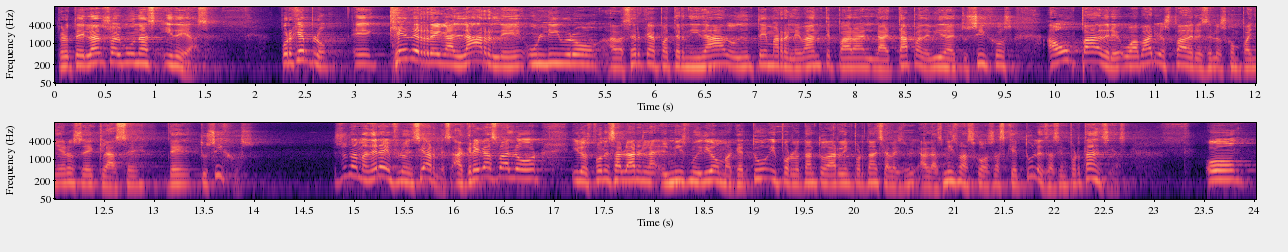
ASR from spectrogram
Pero te lanzo algunas ideas. Por ejemplo, eh, ¿qué de regalarle un libro acerca de paternidad o de un tema relevante para la etapa de vida de tus hijos a un padre o a varios padres de los compañeros de clase de tus hijos? Es una manera de influenciarles. Agregas valor y los pones a hablar en el mismo idioma que tú y por lo tanto darle importancia a las, mismas cosas que tú les das importancias. O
